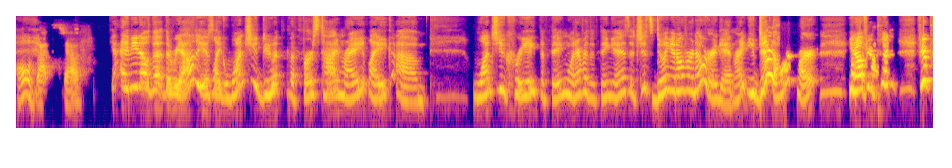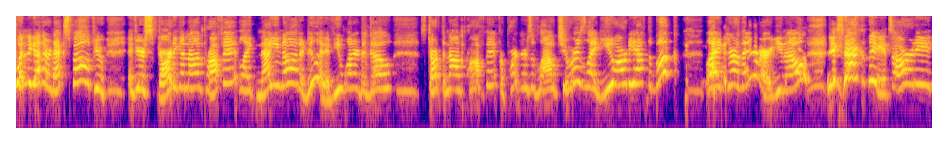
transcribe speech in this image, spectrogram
all of that stuff. Yeah, and you know the the reality is like once you do it the first time, right? Like um once you create the thing, whatever the thing is, it's just doing it over and over again, right? You did the hard part. You know, if you're putting if you're putting together an expo, if you if you're starting a nonprofit, like now you know how to do it. If you wanted to go start the nonprofit for Partners of Loud Chewers, like you already have the book. Like you're there, you know? Exactly. It's already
